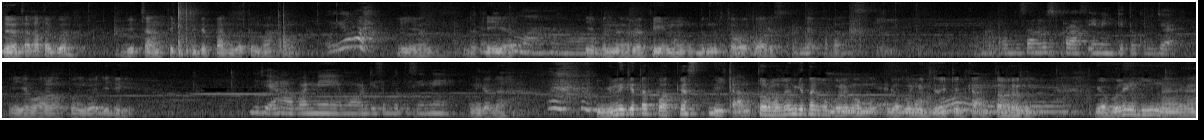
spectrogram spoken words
Ternyata kata gue dia cantik di depan gue tuh mahal. Oh iyalah iya berarti ya iya bener berarti emang bener cowok tuh harus kerja keras. gitu pantesan lu sekeras ini gitu kerja. Iya walaupun gue jadi jadi apa nih mau disebut di sini? Enggak dah. Ini kita podcast di kantor makanya kita nggak boleh ngomong nggak boleh ngejelekin kantor. Nggak boleh hina.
